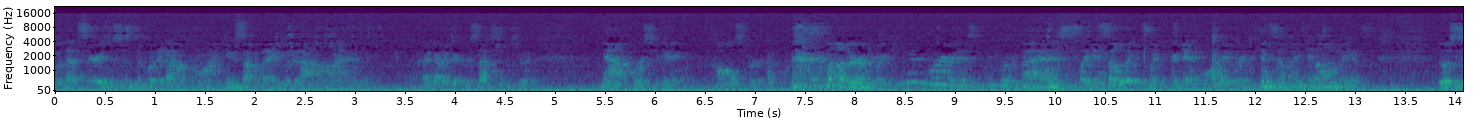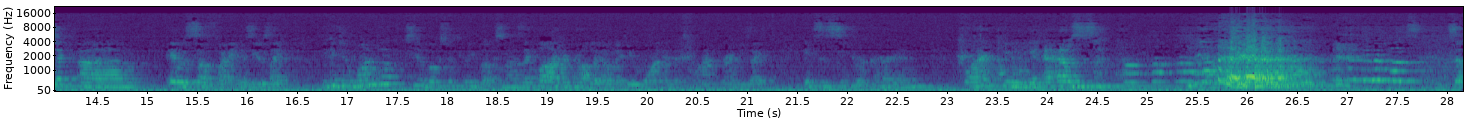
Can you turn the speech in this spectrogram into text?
with that series was just to put it out online, do something, put it out online, and I got a good reception to it. Now, of course, you're getting calls for other like, can you embroider this, can you embroider that? And it's like it's so it's like again more labor intensive than economics. Those took. Um, it was so funny because he was like, you could do one book, two books, or three books, and I was like, well, I could probably only do one in the time frame. He's like, it's a secret garden. Black Beauty, and I was just like, oh, oh, oh. so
